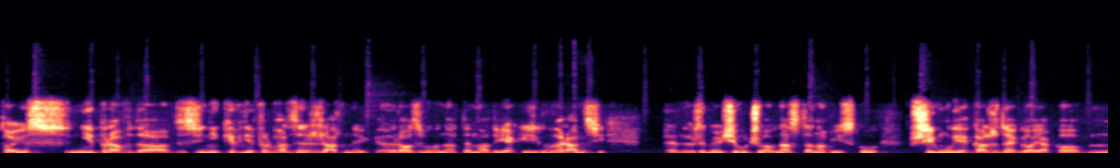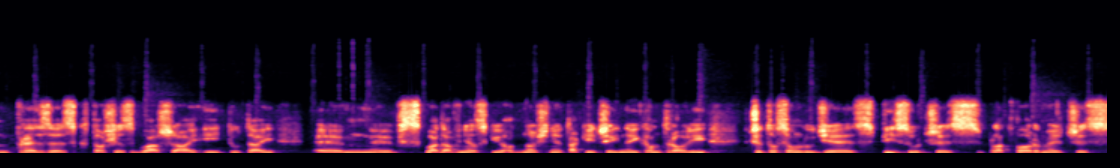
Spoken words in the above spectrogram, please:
To jest nieprawda. Z nikim nie prowadzę żadnych rozmów na temat jakiejś gwarancji, e, żebym się utrzymał na stanowisku. Przyjmuję każdego jako mm, prezes, kto się zgłasza i tutaj składa wnioski odnośnie takiej czy innej kontroli. Czy to są ludzie z PiSu, czy z Platformy, czy z,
